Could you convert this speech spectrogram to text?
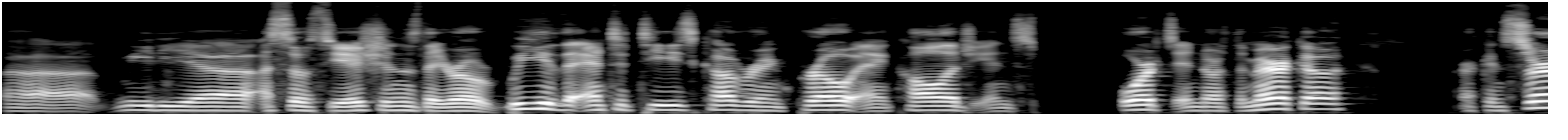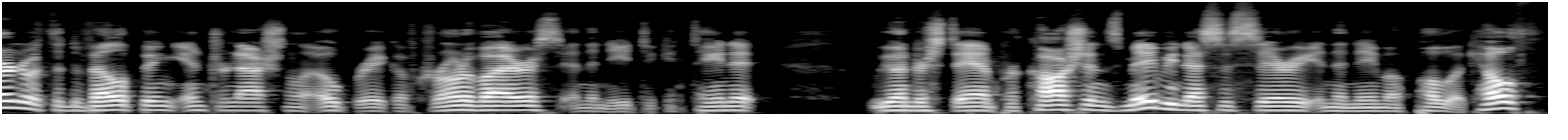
uh, media associations. They wrote, We, the entities covering pro and college in sports in North America, are concerned with the developing international outbreak of coronavirus and the need to contain it. We understand precautions may be necessary in the name of public health.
